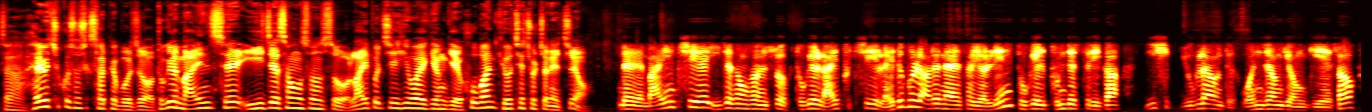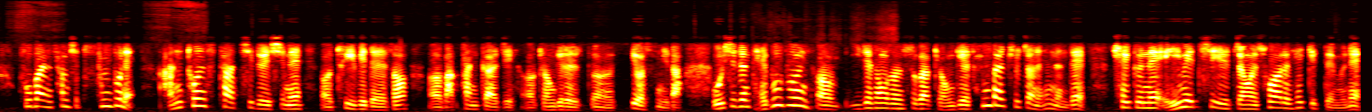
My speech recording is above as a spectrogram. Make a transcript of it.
자, 해외 축구 소식 살펴보죠. 독일 마인츠의 이재성 선수 라이프치히와의 경기에 후반 교체 출전했죠. 네, 마인츠의 이재성 선수 독일 라이프치 레드불 아레나에서 열린 독일 분데스리가 26라운드 원정 경기에서 후반 33분에 안톤 스타치 대신에 어, 투입이 돼서 어, 막판까지 어, 경기를 뛰었습니다. 올 시즌 대부분 이재성 선수가 경기에 선발 출전을 했는데 최근에 A매치 일정을 소화를 했기 때문에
